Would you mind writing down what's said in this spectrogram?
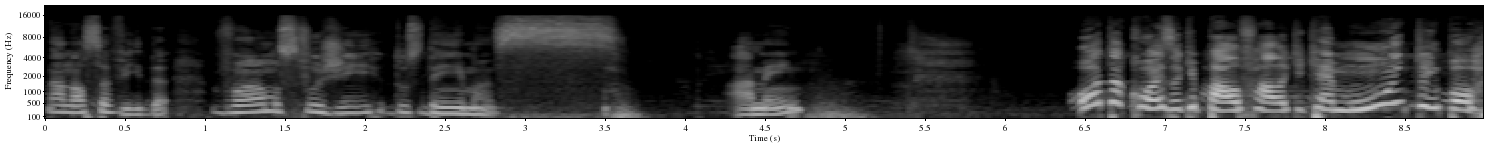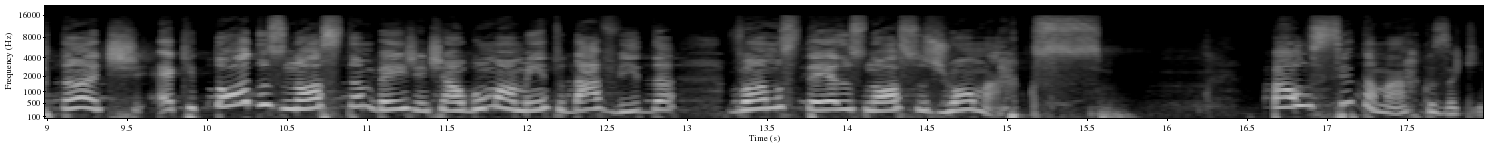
na nossa vida. Vamos fugir dos demas. Amém? Outra coisa que Paulo fala aqui que é muito importante é que todos nós também, gente, em algum momento da vida, vamos ter os nossos João Marcos. Paulo cita Marcos aqui.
